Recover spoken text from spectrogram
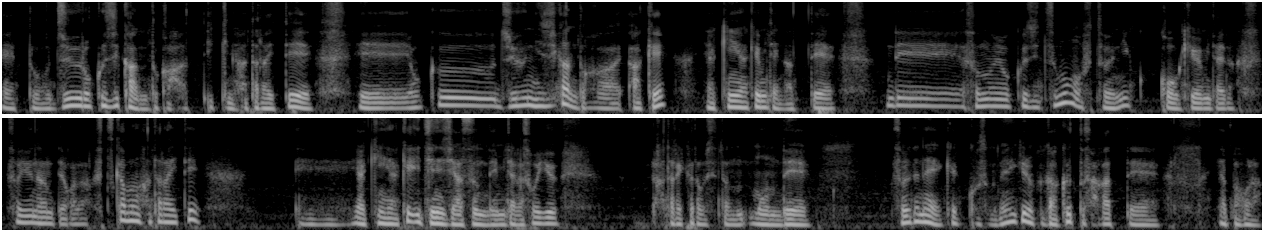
えっと、16時間とか一気に働いて、えー、翌12時間とかが明け夜勤明けみたいになってでその翌日も普通に高級みたいなそういう何て言うのかな2日分働いて、えー、夜勤明け1日休んでみたいなそういう働き方をしてたもんでそれでね結構その免疫力がグッと下がってやっぱほら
